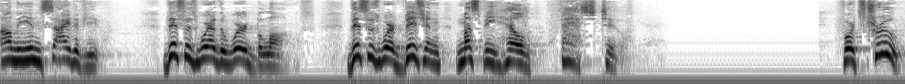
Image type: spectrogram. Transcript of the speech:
On the inside of you. This is where the Word belongs. This is where vision must be held fast to. For it's true.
